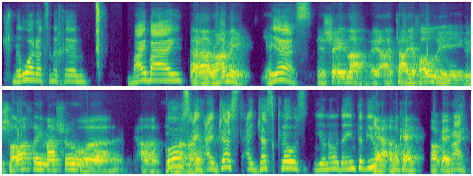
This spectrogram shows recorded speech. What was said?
שמרו על עצמכם, ביי ביי, אה, רמי, יס, יש שאלה, אתה יכול לי- לשלוח לי משהו? אה, אה, of course, עם I, I just, I just closed, you know, the interview, Yeah, okay, okay. right,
